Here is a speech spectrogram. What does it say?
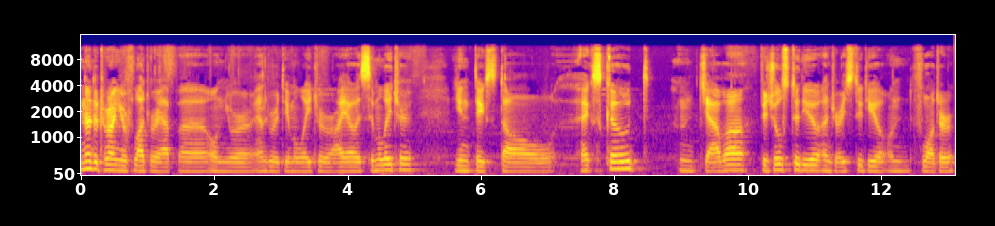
in order to run your flutter app uh, on your android emulator or ios simulator you need to install xcode java visual studio android studio on flutter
